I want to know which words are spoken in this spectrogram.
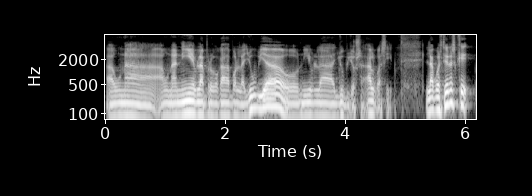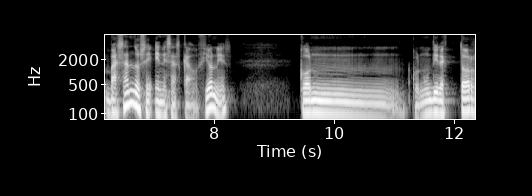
a una, a una niebla provocada por la lluvia o niebla lluviosa, algo así. La cuestión es que basándose en esas canciones, con, con un director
